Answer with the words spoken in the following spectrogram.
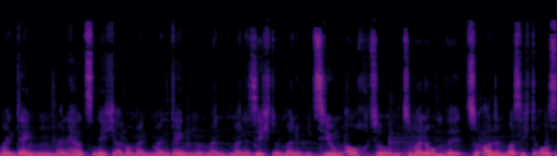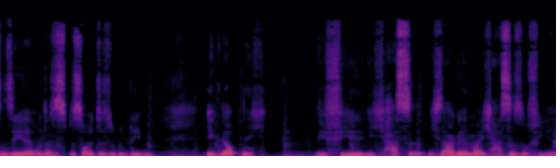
mein Denken, mein Herz nicht, aber mein, mein Denken und mein, meine Sicht und meine Beziehung auch zu, zu meiner Umwelt, zu allem, was ich draußen sehe. Und das ist bis heute so geblieben. Ihr glaubt nicht, wie viel ich hasse. Ich sage immer, ich hasse so viel.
